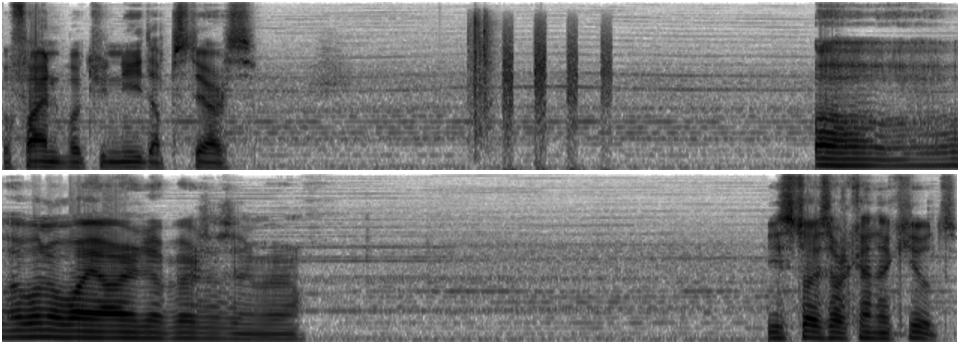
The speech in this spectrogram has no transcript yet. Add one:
To find what you need upstairs. Oh, I wonder why aren't there birds anymore. These toys are kinda cute.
